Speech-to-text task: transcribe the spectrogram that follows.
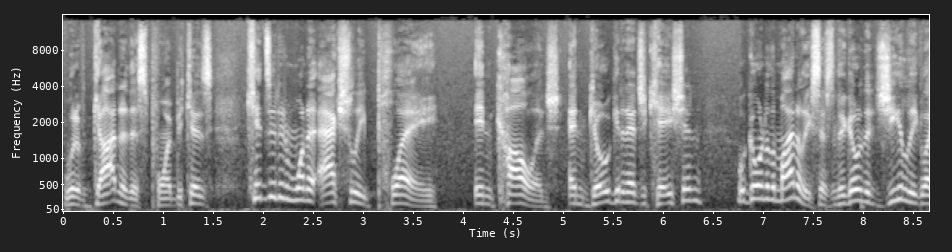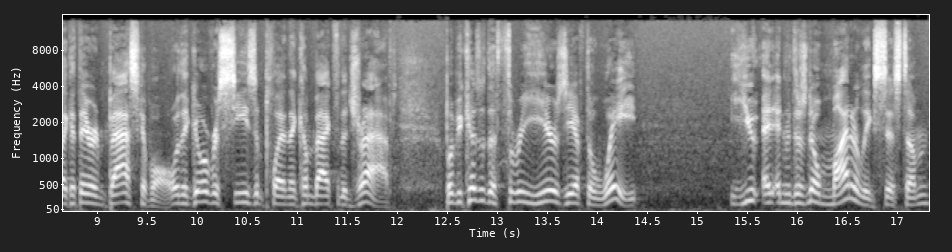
would have gotten to this point because kids who didn't want to actually play in college and go get an education will go into the minor league system. They go into the G League like if they were in basketball, or they go overseas and play and then come back for the draft. But because of the three years you have to wait, you and, and there's no minor league system,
